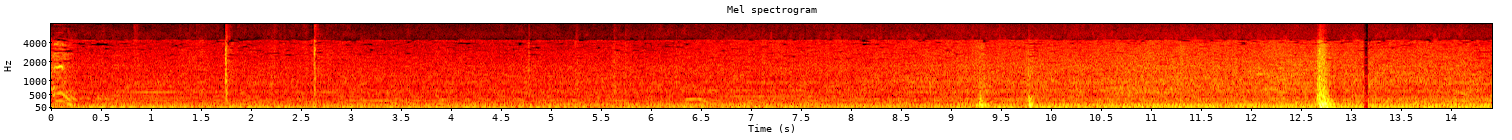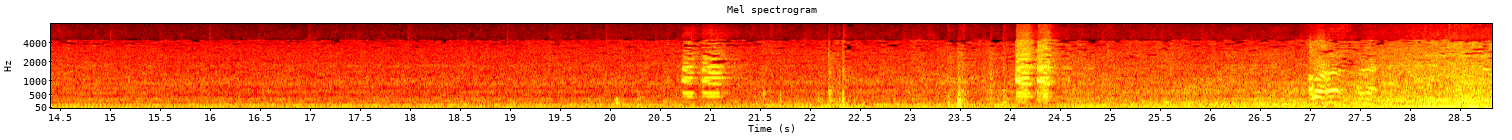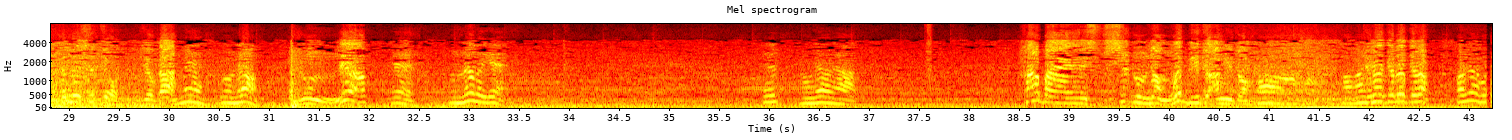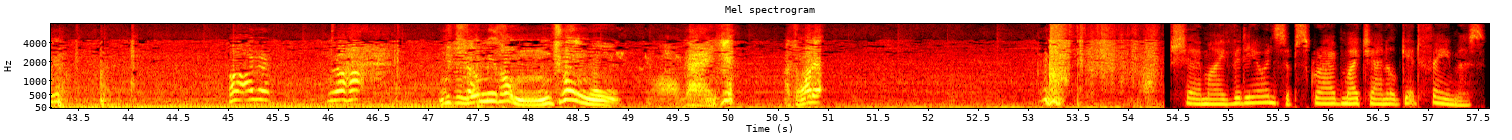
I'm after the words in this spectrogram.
嗯。好了，这边是酒酒干，没用料，用料，哎，用料的给。哎，用料呢？他把是用料没比这样的多。好，好，好，对了对了对了，好的，好的。好，阿姐，不要哈。你这个蜜桃唔穷哦，好干净，啊，怎么的。Share my video and subscribe my channel Get Famous.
